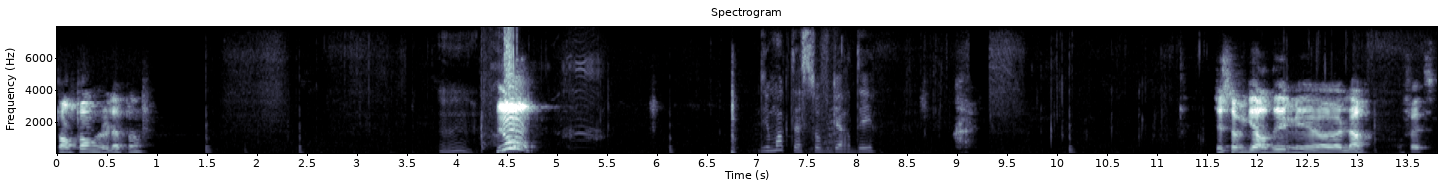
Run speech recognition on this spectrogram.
Pampan, le lapin. Hmm. Non Dis-moi que t'as sauvegardé. J'ai sauvegardé, mais euh, là, en fait.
